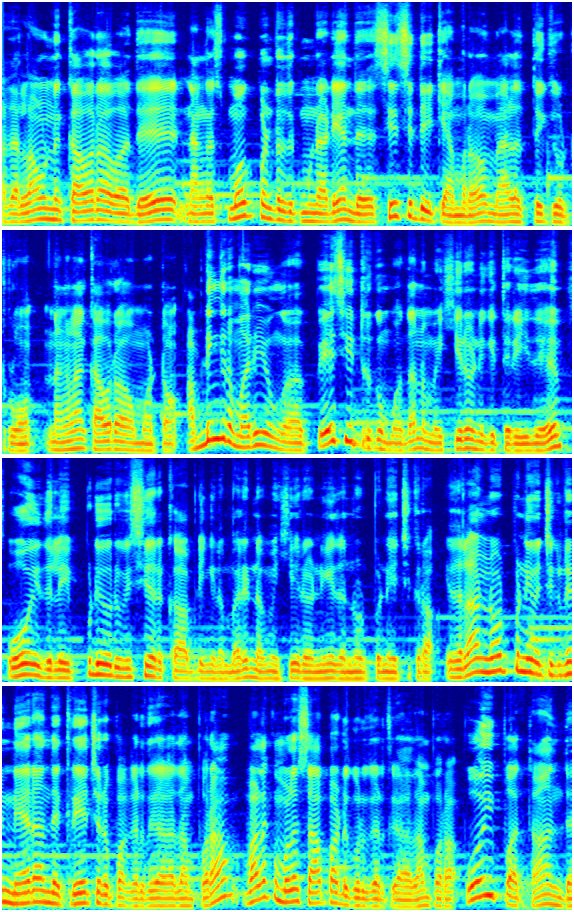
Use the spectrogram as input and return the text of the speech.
அதெல்லாம் ஒன்று கவர் ஆகாது. நாங்கள் ஸ்மோக் பண்ணுறதுக்கு முன்னாடியே அந்த சிசிடிவி கேமராவை மேலே தூக்கி விட்டுருவோம். நாங்களாம் கவர் ஆக மாட்டோம். அப்படிங்கிற மாதிரி இவங்க பேசிகிட்டு இருக்கும்போது தான் நம்ம ஹீரோனிக்கு தெரியுது. ஓ இதில் இப்படி ஒரு விஷயம் இருக்கா? அப்படிங்கிற மாதிரி நம்ம ஹீரோனி இதை நோட் பண்ணி வச்சுக்கிறா. இதெல்லாம் நோட் பண்ணி வச்சுக்கிட்டு நேராக அந்த கிரேச்சரை பார்க்கறதுக்காக தான் போகிறா வழக்கம் போல் சாப்பாடு கொடுக்கறதுக்காக தான் போகிறா போய் பார்த்தா அந்த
